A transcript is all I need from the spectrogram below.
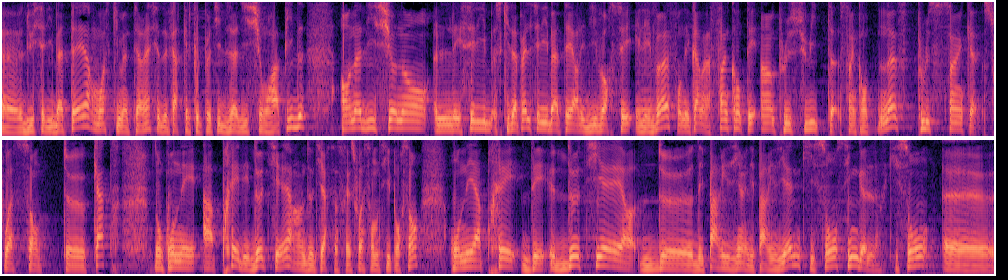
euh, du célibataire. Moi, ce qui m'intéresse, c'est de faire quelques petites additions rapides. En additionnant les ce qu'ils appellent célibataires, les divorcés et les veufs, on est quand même à 51 plus 8, 59, plus 5, 60 4. Donc on est à près des deux tiers, hein, deux tiers ça serait 66%, on est à près des deux tiers de, des Parisiens et des Parisiennes qui sont singles, qui sont, euh,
